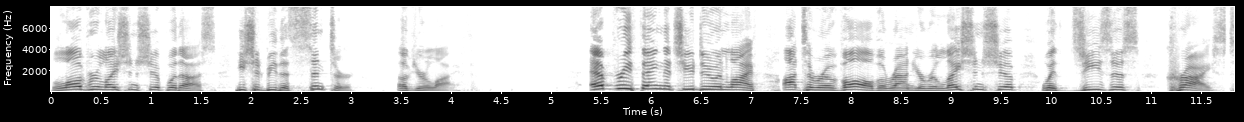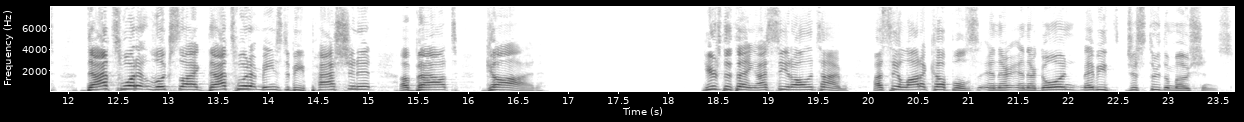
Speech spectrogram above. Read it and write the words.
love relationship with us? He should be the center of your life. Everything that you do in life ought to revolve around your relationship with Jesus Christ. That's what it looks like. That's what it means to be passionate about God. Here's the thing, I see it all the time. I see a lot of couples and they're and they're going maybe just through the motions.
